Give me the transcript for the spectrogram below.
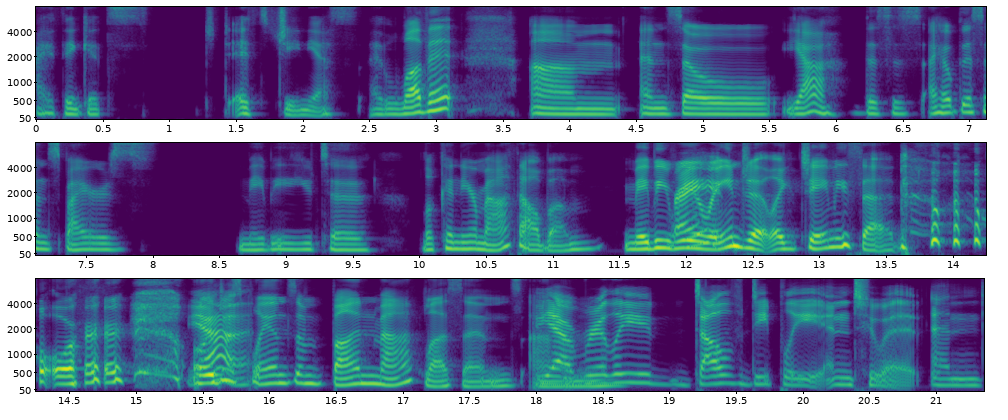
I think it's it's genius. I love it. Um, and so yeah, this is I hope this inspires maybe you to look in your math album, maybe Right. rearrange it like Jamie said. or or Yeah. just plan some fun math lessons. yeah Um, really delve deeply into it and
